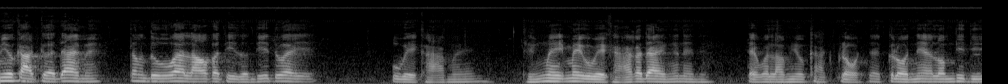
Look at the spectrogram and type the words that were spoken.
มีโอกาสเกิดได้ไหมต้องดูว่าเราปฏิสนธิด้วยอุเบกขาไหมถึงไม่ไม่อุเบกขาก็ได้งั้นเลยแต่ว่าเรามีโอกาสโกรธโกรธเนี่ยอารมณ์ที่ดี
